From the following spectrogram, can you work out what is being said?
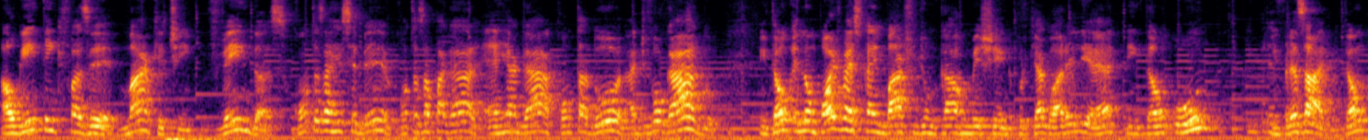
Alguém tem que fazer marketing, vendas, contas a receber, contas a pagar, RH, contador, advogado. Então ele não pode mais ficar embaixo de um carro mexendo, porque agora ele é então um empresário. empresário. Então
